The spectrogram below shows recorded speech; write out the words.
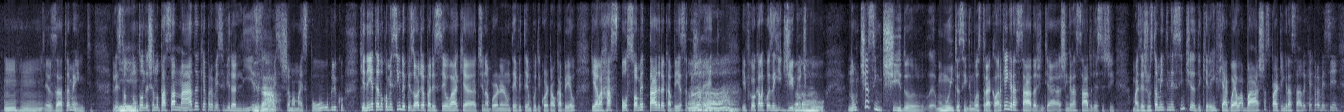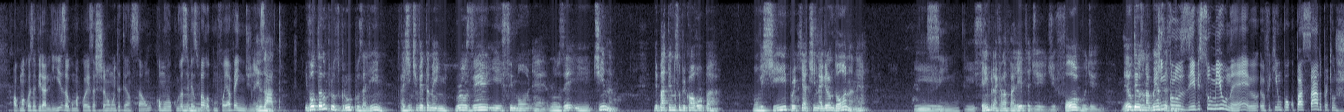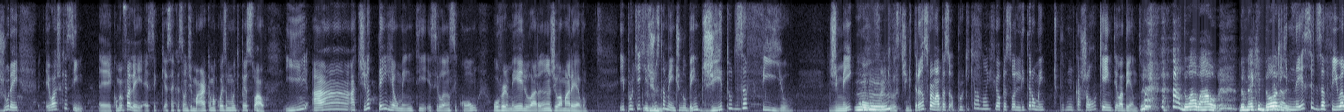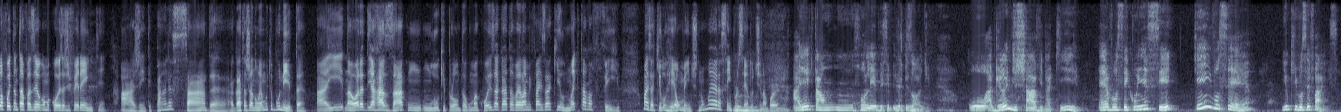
Uhum, exatamente. Eles tão- E- não estão deixando passar nada que é pra ver se viraliza, que é pra ver Exato. se chama mais público. Que nem até no comecinho do episódio apareceu lá que a Tina Burner não teve tempo de cortar o cabelo e ela raspou só metade da cabeça com a gilete. Aham. E ficou aquela coisa ridícula, Aham. tipo. Não tinha sentido eh, muito assim de mostrar. Claro que é engraçado, a gente acha engraçado de assistir. Mas é justamente nesse sentido, de querer enfiar a goela abaixo, as partes engraçadas, que é pra ver se alguma coisa viraliza, alguma coisa chama muita atenção, como, como você mesmo falou, como foi a Vendi, né? Exato. E voltando pros grupos ali, a gente vê também Rosé e Simone, é, Rosé e Tina debatendo sobre qual roupa vão vestir, porque a Tina é grandona, né? E, Sim. e sempre naquela paleta de, de fogo, de. Meu Deus, eu não aguento Que inclusive sumiu, né? Eu, eu fiquei um pouco passado, porque eu jurei. Eu acho que assim, é, como eu falei, essa, essa questão de marca é uma coisa muito pessoal. E a, a Tina tem realmente esse lance com o vermelho, o laranja e o amarelo. E por que Uhum. que justamente no bendito desafio de makeover, Uhum. que você tinha que transformar a pessoa, por que, que ela não enfiou a pessoa literalmente, tipo, um cachorro quente lá dentro? Do Uau Uau, do Por McDonald's. que, que nesse desafio ela foi tentar fazer alguma coisa diferente? Ah, gente, palhaçada. A gata já não é muito bonita. Aí, na hora de arrasar com um look pronto, alguma coisa, a gata vai lá e me faz aquilo. Não é que tava feio, mas aquilo realmente não era 100% Uhum. Tina Burner. Aí é que tá um, um rolê desse, desse episódio. O, a grande chave daqui é você conhecer quem você é e o que você faz.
